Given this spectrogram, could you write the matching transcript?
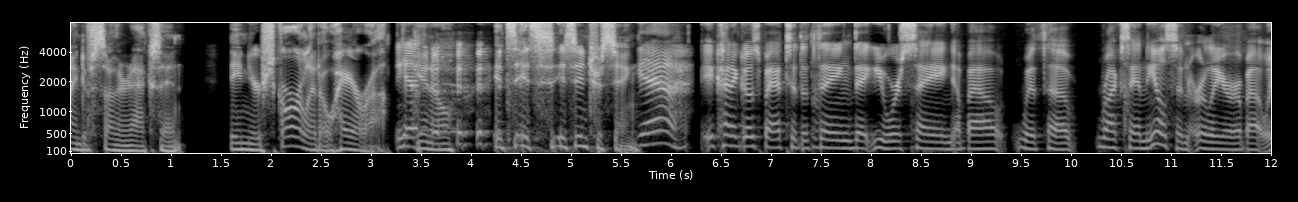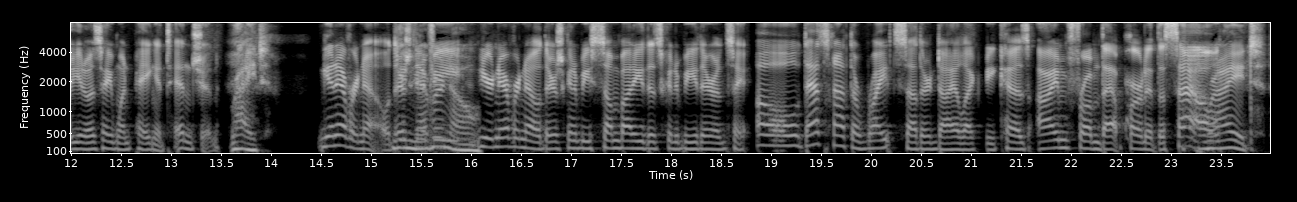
kind of Southern accent, than your Scarlett O'Hara. Yeah. You know, It's it's it's interesting. Yeah. It kind of goes back to the thing that you were saying about with uh, Roxanne Nielsen earlier about, well, you know, is anyone paying attention? Right. You never know. There's You never be, know. You never know. There's going to be somebody that's going to be there and say, "Oh, that's not the right Southern dialect because I'm from that part of the South." Right.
